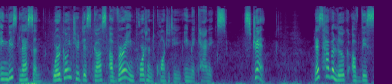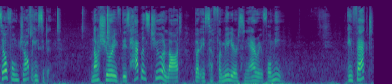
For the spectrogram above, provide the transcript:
In this lesson, we're going to discuss a very important quantity in mechanics, strain. Let's have a look of this cell phone drop incident. Not sure if this happens to you a lot, but it's a familiar scenario for me. In fact,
